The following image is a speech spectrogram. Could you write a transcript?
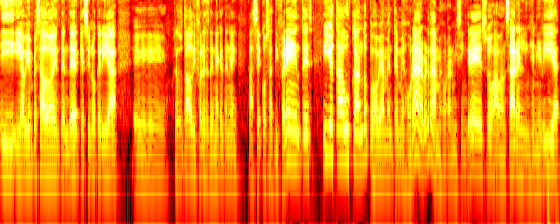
y, había empezado a entender que si uno quería eh, resultados diferentes tenía que tener, hacer cosas diferentes. Y yo estaba buscando, pues obviamente, mejorar, ¿verdad? Mejorar mis ingresos, avanzar en la ingeniería.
